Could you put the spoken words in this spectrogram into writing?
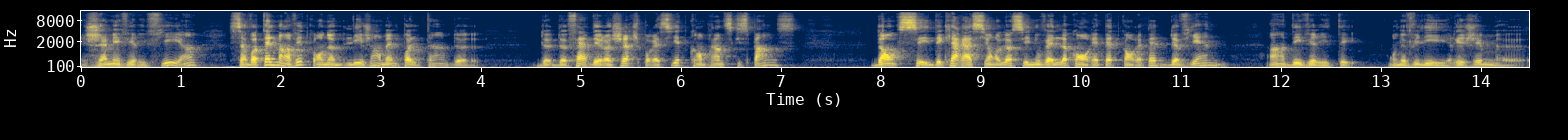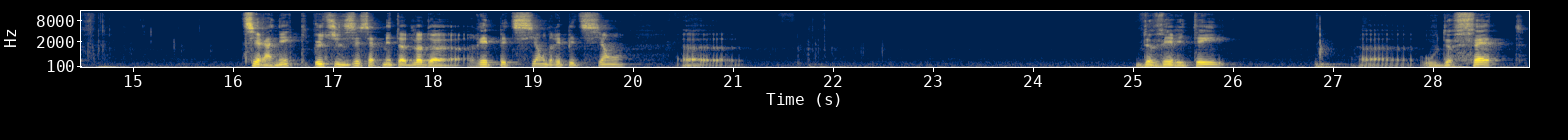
jamais vérifiées. Hein? Ça va tellement vite qu'on a les gens n'ont même pas le temps de, faire des recherches pour essayer de comprendre ce qui se passe. Donc, ces déclarations-là, ces nouvelles-là qu'on répète, qu'on répète, deviennent hein, des vérités. On a vu les régimes euh, tyranniques utiliser cette méthode-là de répétition, de répétition, euh, de vérité euh, ou de faits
